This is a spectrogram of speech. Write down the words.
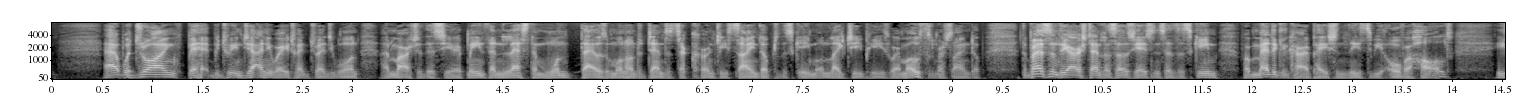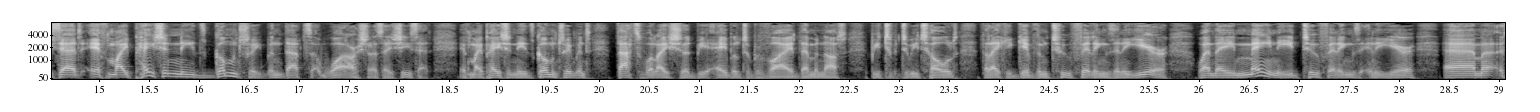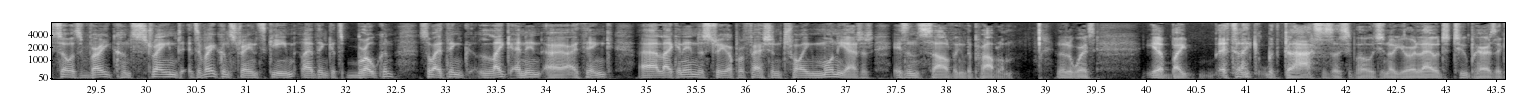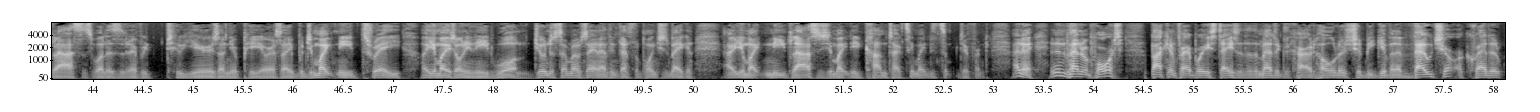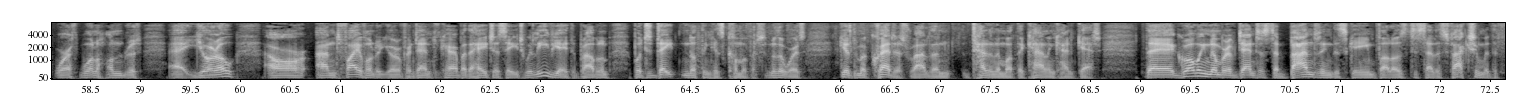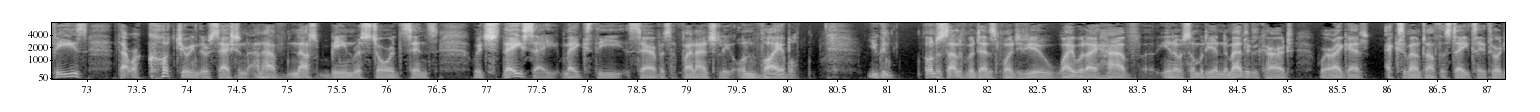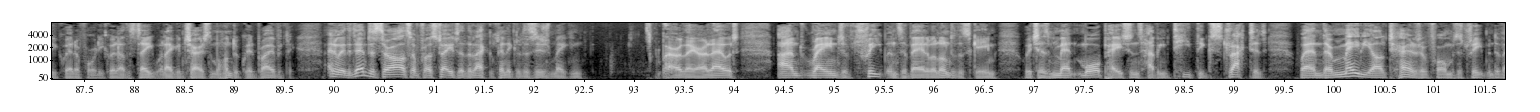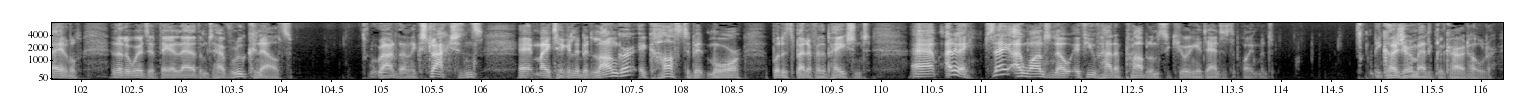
Uh, withdrawing between January 2021 and March of this year. It means that less than 1,100 dentists are currently signed up to the scheme, unlike GPs, where most of them are signed up. The president of the Irish Dental Association says the scheme for medical card patients needs to be overhauled. He said, if my patient needs gum treatment, that's what, or should I say, she said, if my patient needs gum treatment, that's what I should be able to provide them and not be to, to be told that I could give them two fillings in a year when they may need two fillings in a year. Um, so it's very constrained. It's a very constrained scheme, and I think it's broken. So I think, like an in, uh, I think, uh, like an industry or profession, throwing money at it isn't solving the problem. In other words, you know, by it's like with glasses, I suppose. You know, you're allowed two pairs of glasses. What is it every two years on your PRSI? But you might need three, or you might only need one. Do you understand what I'm saying? I think that's the point she's making. Or you might need glasses, you might need contacts, you might need something different. Anyway, an independent report back in February stated that the medical card holders should be given a voucher or credit worth 100 uh, euro or and 500 euro for dental care by the HSE to alleviate the problem. But to date, nothing has come of it. In other words, give them a credit rather than telling them what they can and can't get. The growing number of dentists abandoning the scheme follows dissatisfaction with the fees that were cut during the recession and have not been restored since, which they say makes the service financially unviable. You can understand from a dentist's point of view, why would I have, you know, somebody in the medical card where I get X amount off the state, say 30 quid or 40 quid off the state, when I can charge them 100 quid privately? Anyway, the dentists are also frustrated at the lack of clinical decision making power they are allowed and range of treatments available under the scheme, which has meant more patients having teeth extracted when there may be alternative forms of treatment available. In other words, if they allow them to have root canals, rather than extractions. It might take a little bit longer, it costs a bit more, but it's better for the patient. Um, anyway, today I want to know if you've had a problem securing a dentist appointment because you're a medical card holder.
